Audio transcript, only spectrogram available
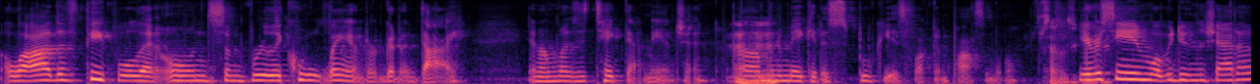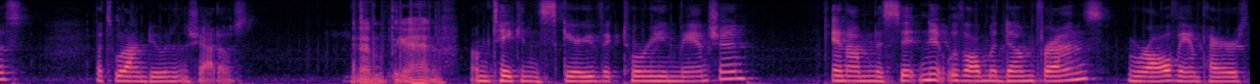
a lot of people that own some really cool land are gonna die, and I'm gonna take that mansion. and I'm Mhm. gonna make it as spooky as fucking possible. Sounds You good. ever seen what we do in the shadows? That's what I'm doing in the shadows. I don't think I have. I'm taking the scary Victorian mansion and I'm gonna sit in it with all my dumb friends. We're all vampires.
